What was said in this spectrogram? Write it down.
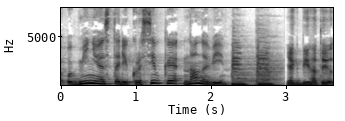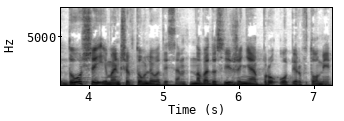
обмінює старі кросівки на нові. Як бігати довше і менше втомлюватися? Нове дослідження про опір втомі.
